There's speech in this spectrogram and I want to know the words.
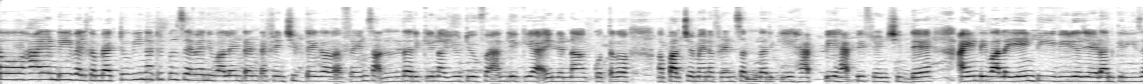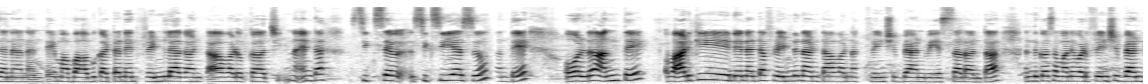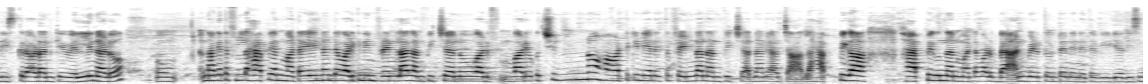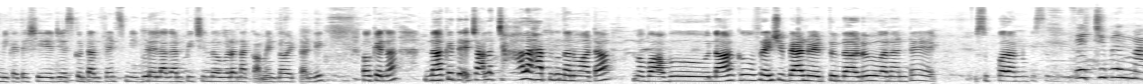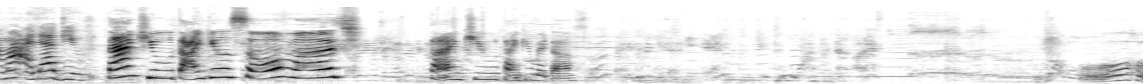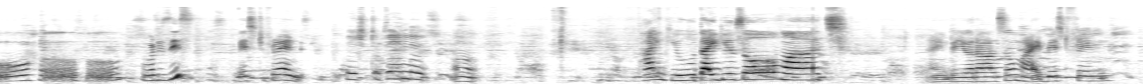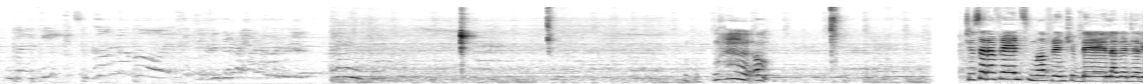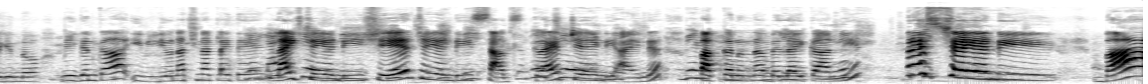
Hello hi అండి. Welcome back to Veena triple seven. ఇవాళ ఏంటంటే ఫ్రెండ్షిప్ డే కదా ఫ్రెండ్స్. అందరికీ నా యూట్యూబ్ ఫ్యామిలీకి అండ్ నా కొత్తగా పరిచయమైన ఫ్రెండ్స్ అందరికీ happy happy friendship day. And ఇవాళ ఏంటి ఈ వీడియో చేయడానికి రీజన్ అని అంటే మా బాబు కట్ట నేను ఫ్రెండ్ లాగా అంట. వాడు ఒక చిన్న అంటే సిక్స్ సిక్స్ ఇయర్స్ అంతే ఓల్డ్ అంతే. వాడికి నేనంట ఫ్రెండ్నంట వాడు నాకు ఫ్రెండ్షిప్ బ్యాండ్ వేస్తాడంట. అందుకోసమని వాడు ఫ్రెండ్షిప్ బ్యాండ్ తీసుకురావడానికి వెళ్ళినాడు. నాకైతే ఫుల్ హ్యాపీ అనమాట ఏంటంటే వాడికి నేను ఫ్రెండ్ లాగా అనిపించాను. వాడి వాడి ఒక చిన్న హార్ట్కి నేనైతే ఫ్రెండ్ అని అనిపించాను. అని అది చాలా హ్యాపీగా హ్యాపీగా ఉందనమాట వాడు బ్యాండ్ పెడుతుంటే నేనైతే వీడియో తీసి మీకైతే షేర్ చేసుకుంటాను. ఫ్రెండ్స్ మీకు కూడా ఎలాగ అనిపించిందో కూడా నాకు కామెంట్లో పెట్టండి. ఓకేనా? నాకైతే చాలా చాలా హ్యాపీగా ఉందనమాట మా బాబు నాకు ఫ్రెండ్షిప్ బ్యాండ్ పెడుతున్నాడు అని అంటే సూపర్ అనిపిస్తుంది. Thank you thank you so much thank you thank you బేటా ఓహో what is this best friend Best thank you. Thank you so much. And you are also my best friend. Um, చూసారా friends? మా friendship day ఎలాగా జరిగిందో? మీకు కనుక ఈ video నచ్చినట్లయితే like చేయండి షేర్ చేయండి సబ్స్క్రైబ్ చేయండి అండ్ పక్కనున్న బెల్ ఐకాన్ని ప్రెస్ చేయండి. బాయ్!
